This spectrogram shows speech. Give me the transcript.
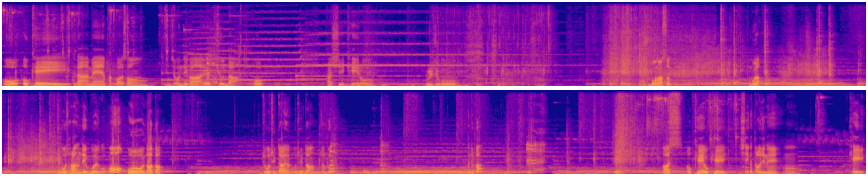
오 오케이 그 다음에 바꿔서 이제 언니가 얘를 키운다. 오 다시 K로 물 주고 뭐가 나왔어? 어, 뭐야? 뭐 잘하는데 이거 뭐야 이거? 어? 어, 어 나왔다. 저거 어떻게 따? 어떻게 따? 점프? 흔들까? 아, 씨, 오케이 오케이. 치니까 떨어지네. 어. K.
